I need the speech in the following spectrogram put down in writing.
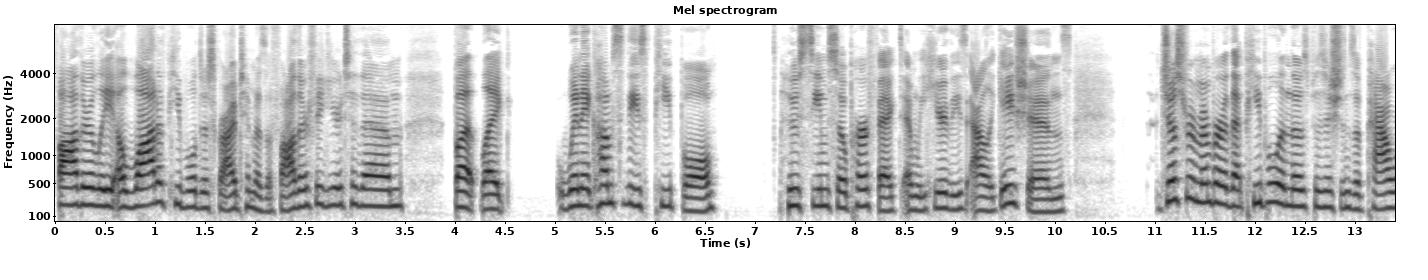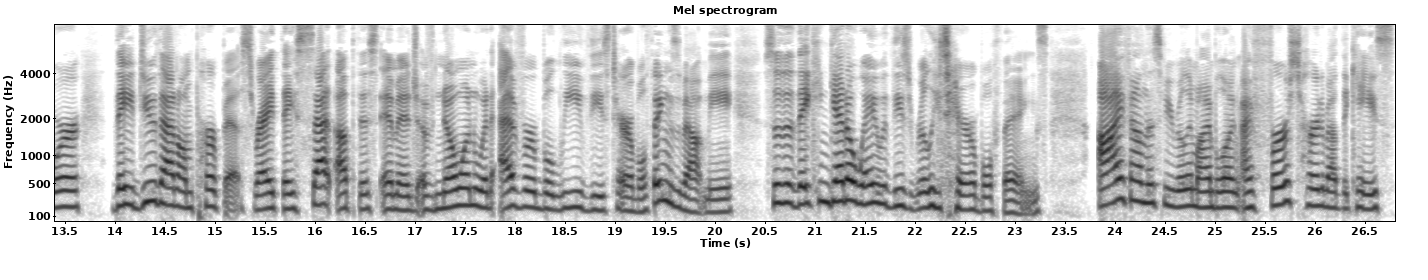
fatherly, a lot of people described him as a father figure to them. But like when it comes to these people who seem so perfect and we hear these allegations, just remember that people in those positions of power they do that on purpose, right? They set up this image of no one would ever believe these terrible things about me so that they can get away with these really terrible things. I found this to be really mind blowing. I first heard about the case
